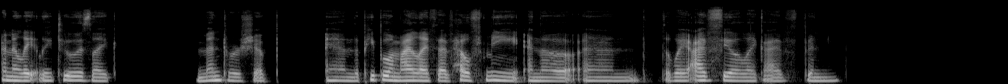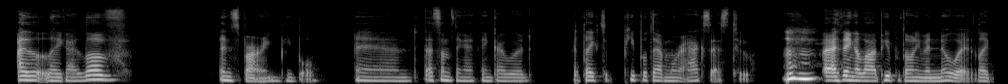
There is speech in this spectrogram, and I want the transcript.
kinda lately too is, like, mentorship and the people in my life that have helped me and the and the way I feel like I've been I like, I love inspiring people, and that's something I think I would I'd like to people to have more access to. Mhm. But I think a lot of people don't even know it, like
